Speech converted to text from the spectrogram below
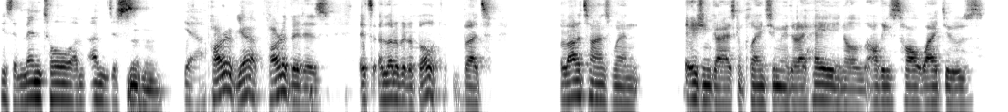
is it mental? I'm I'm just. Mm-hmm yeah. Part of yeah part of it is it's a little bit of both but a lot of times when asian guys complain to me they're like hey you know all these tall white dudes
